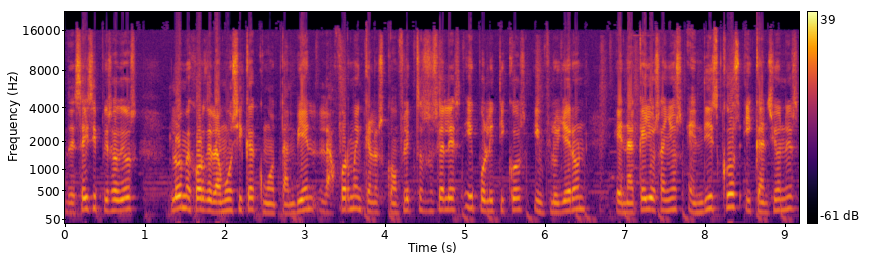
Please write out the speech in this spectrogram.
de 6 episodios lo mejor de la música como también la forma en que los conflictos sociales y políticos influyeron en aquellos años en discos y canciones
